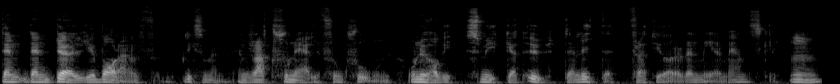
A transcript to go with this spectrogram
den, den döljer bara en, liksom en, en, rationell funktion. Och nu har vi smyckat ut den lite för att göra den mer mänsklig. Mm.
